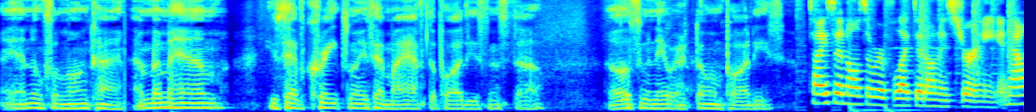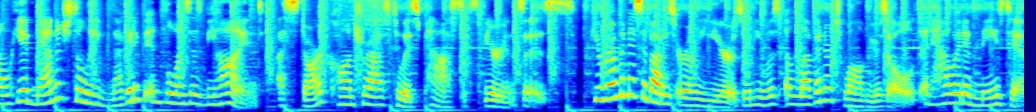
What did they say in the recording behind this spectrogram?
I knew him for a long time. I remember him. He used to have crates when he used to have my after parties and stuff. Also when they were throwing parties. Tyson also reflected on his journey and how he had managed to leave negative influences behind, a stark contrast to his past experiences. He reminisced about his early years when he was 11 or 12 years old and how it amazed him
